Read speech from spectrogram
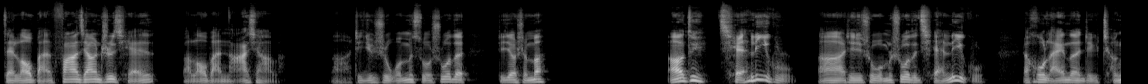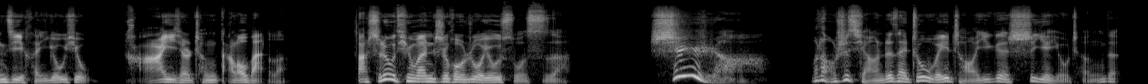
在老板发家之前把老板拿下了啊，这就是我们所说的这叫什么啊？对，潜力股啊，这就是我们说的潜力股。然后来呢，这个成绩很优秀，咔一下成大老板了。大石榴听完之后若有所思啊，是啊。我老是想着在周围找一个事业有成的，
